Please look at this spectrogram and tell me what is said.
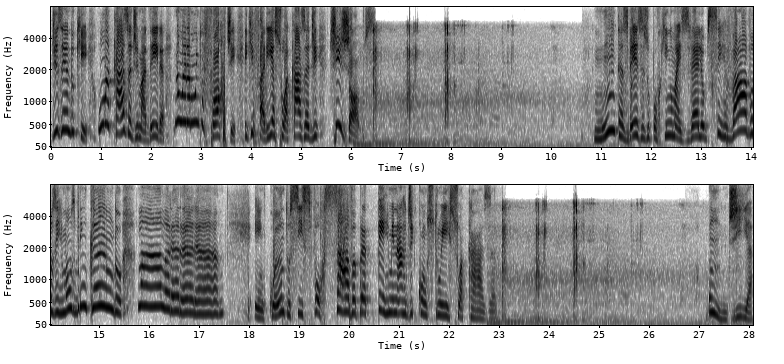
dizendo que uma casa de madeira não era muito forte e que faria sua casa de tijolos. Muitas vezes o porquinho mais velho observava os irmãos brincando, lá, lararara, enquanto se esforçava para terminar de construir sua casa. Um dia,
